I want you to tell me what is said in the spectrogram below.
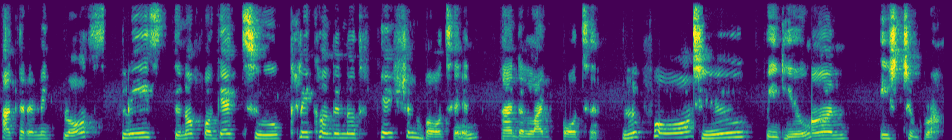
academic plus. Please do not forget to click on the notification button and the like button. Look forward to video on instagram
